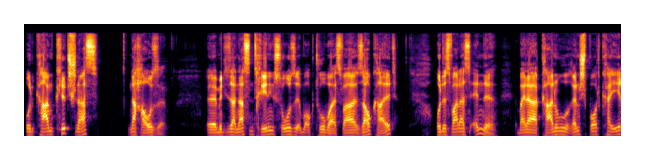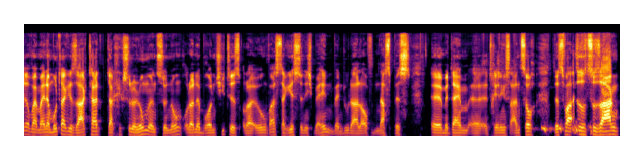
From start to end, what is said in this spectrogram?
und kam klitschnass nach Hause äh, mit dieser nassen Trainingshose im Oktober. Es war saukalt und es war das Ende meiner Kanu-Rennsportkarriere, weil meine Mutter gesagt hat, da kriegst du eine Lungenentzündung oder eine Bronchitis oder irgendwas, da gehst du nicht mehr hin, wenn du da laufend nass bist äh, mit deinem äh, Trainingsanzug. Das war also sozusagen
